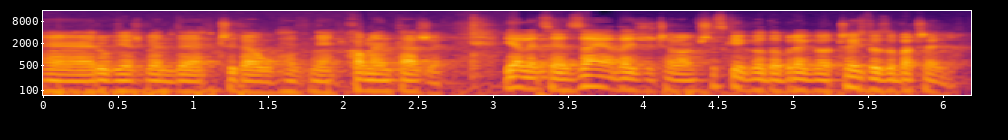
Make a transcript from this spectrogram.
e, również będę czytał chętnie komentarze. Ja lecę zajadać, życzę Wam wszystkiego dobrego, cześć, do zobaczenia.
